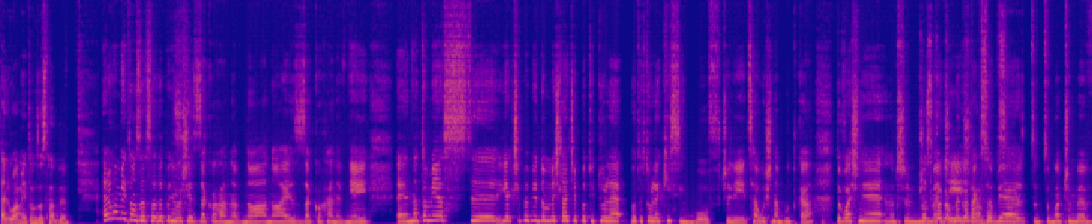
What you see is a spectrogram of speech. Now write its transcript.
El łamie tą zasadę. El łamie tą zasadę, ponieważ jest zakochana w Noa, Noa jest zakochany w niej. E, natomiast, e, jak się pewnie domyślacie po tytule, po tytule Kissing Booth, czyli Całuszna Budka, to właśnie, znaczy, no my go, my go tak sobie to, tłumaczymy,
